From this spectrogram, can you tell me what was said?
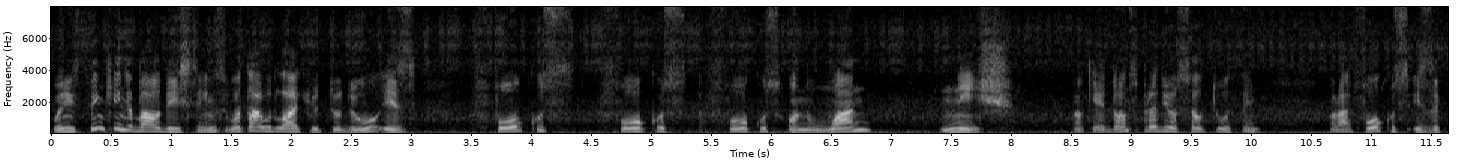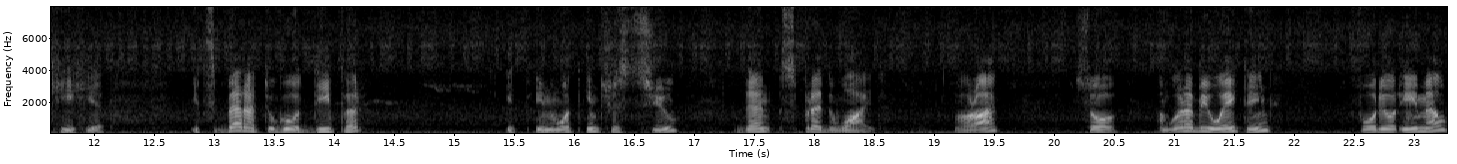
when you're thinking about these things, what I would like you to do is focus, focus, focus on one niche. Okay, don't spread yourself too thin. All right, focus is the key here. It's better to go deeper in what interests you than spread wide. All right, so I'm gonna be waiting for your email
